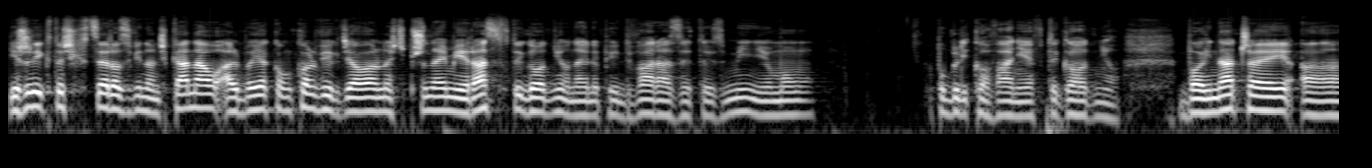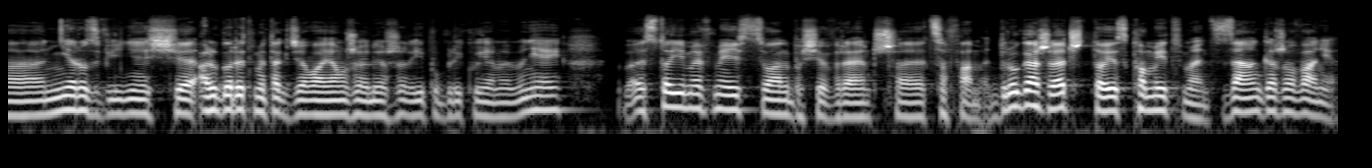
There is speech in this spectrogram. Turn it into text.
Jeżeli ktoś chce rozwinąć kanał albo jakąkolwiek działalność przynajmniej raz w tygodniu, najlepiej dwa razy, to jest minimum, publikowanie w tygodniu, bo inaczej nie rozwinie się. Algorytmy tak działają, że jeżeli publikujemy mniej, stoimy w miejscu albo się wręcz e, cofamy. Druga rzecz to jest commitment, zaangażowanie,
